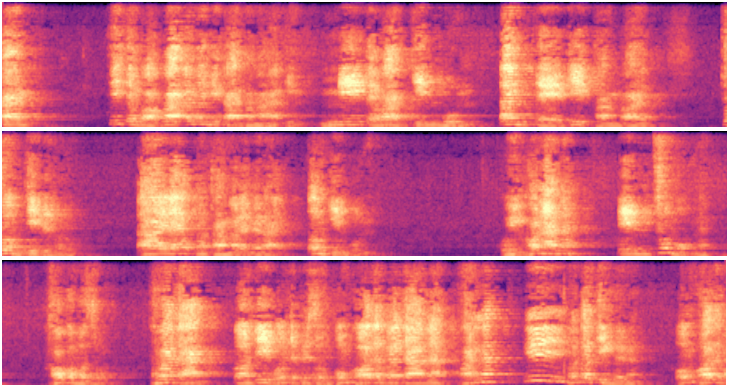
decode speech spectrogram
การที่จะบอกว่าไม่มีการทำมาหากิน มีแต่ว่ากินบุญตั้งแต่ที่ทำไว้ช่วงที่เป็นมนุษย์ตายแล้วมันทำอะไรไม่ได้ ต้องกินบุญคุยเขานานนะเป็นชั่วโมงนะเขาก็มาส่งท่านอาจารย์ตอนที่ผมจะไปส่งผมขอท่านอาจารย์นะฝันนะอีมันก็จริงเลยนะ ผมขอท่าน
